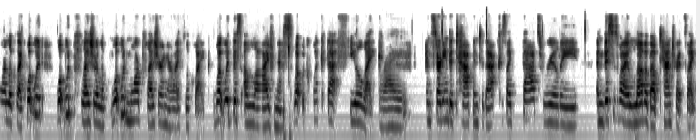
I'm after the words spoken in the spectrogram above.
more look like what would what would pleasure look what would more pleasure in your life look like what would this aliveness what would what could that feel like right. and starting to tap into that because like that's really and this is what i love about tantra it's like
